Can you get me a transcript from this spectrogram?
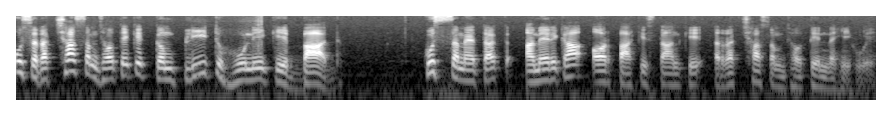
उस रक्षा समझौते के कंप्लीट होने के बाद कुछ समय तक अमेरिका और पाकिस्तान के रक्षा समझौते नहीं हुए।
